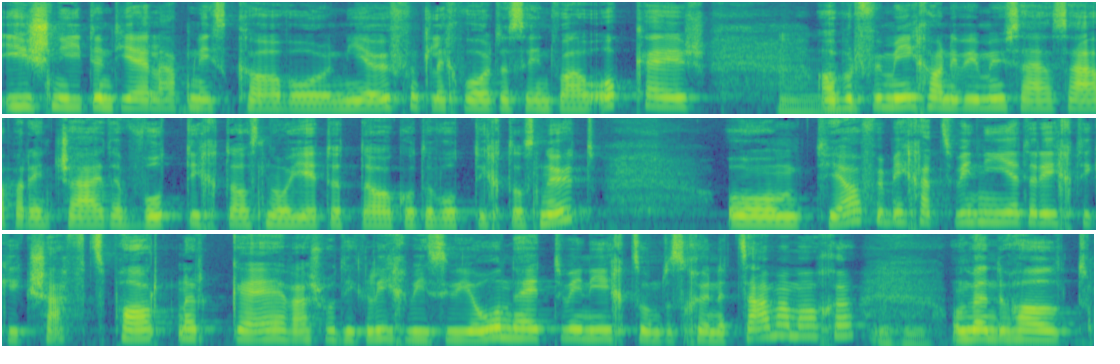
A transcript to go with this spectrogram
einschneidende Erlebnisse, gehabt, die nie öffentlich geworden sind, was auch okay ist. Aber für mich habe ich wie auch selber entscheiden, wollte ich das noch jeden Tag oder ich das nicht. Und ja, für mich hat es wie nie den richtigen Geschäftspartner gegeben, weißt, der die gleiche Vision hat wie ich, um das können zusammen zu machen. Und wenn du halt,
